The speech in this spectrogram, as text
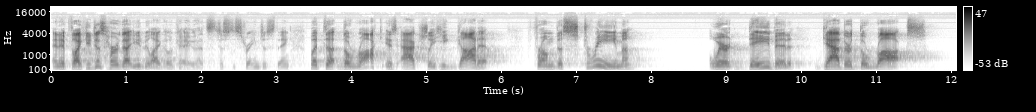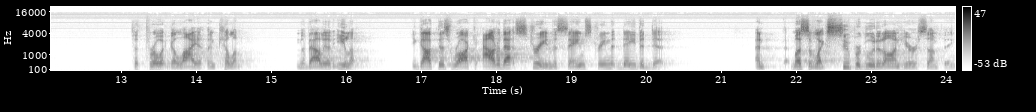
And if like you just heard that, you'd be like, okay, that's just the strangest thing. But uh, the rock is actually, he got it from the stream where David gathered the rocks to throw at Goliath and kill him in the valley of Elah. He got this rock out of that stream, the same stream that David did, and must have like super glued it on here or something.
